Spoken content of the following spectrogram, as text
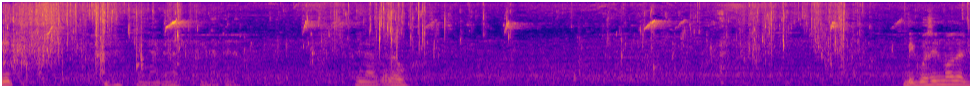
Nit. Ginagalaw. Ginagalaw. Ginagalaw. Bigwasin mo agad.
